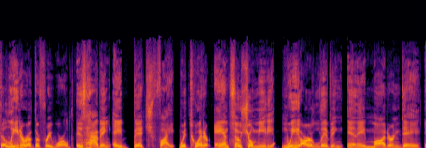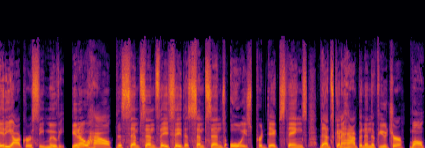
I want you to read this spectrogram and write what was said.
the leader of the free world, is having a bitch fight with Twitter and social media. We are living in a modern day idiocracy movie. You know how The Simpsons, they say The Simpsons always predicts things that's going to happen in the future? Well,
